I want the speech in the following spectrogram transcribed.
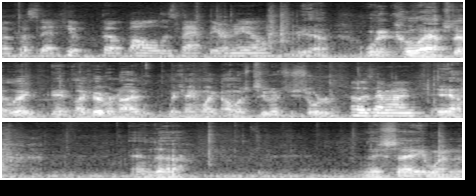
Uh, cause that hip, the ball is back there now. Yeah, when it collapsed, that leg, like overnight, became like almost two inches shorter. Oh, is that right? Yeah. And, uh, they say when,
